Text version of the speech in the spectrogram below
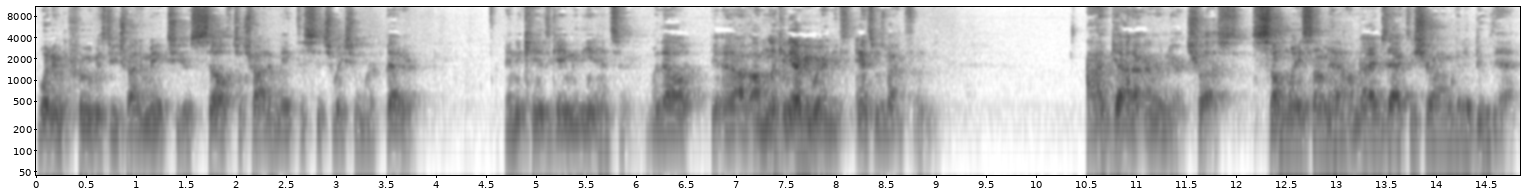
what improvements do you try to make to yourself to try to make the situation work better? And the kids gave me the answer without, and I'm looking everywhere, and the answer was right in front of me. I've got to earn their trust some way, somehow. I'm not exactly sure how I'm going to do that.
